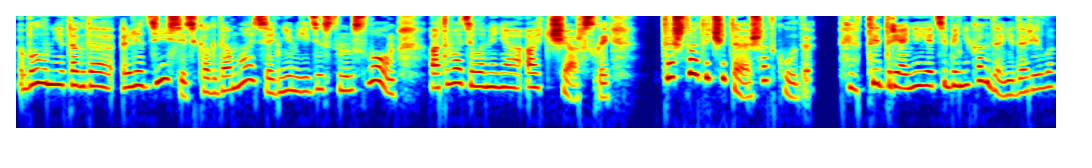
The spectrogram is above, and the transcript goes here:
Было мне тогда лет десять, когда мать одним единственным словом отвадила меня от Чарской. «Ты что это читаешь? Откуда? Ты дряни я тебе никогда не дарила».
